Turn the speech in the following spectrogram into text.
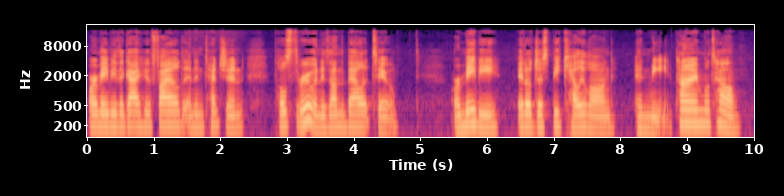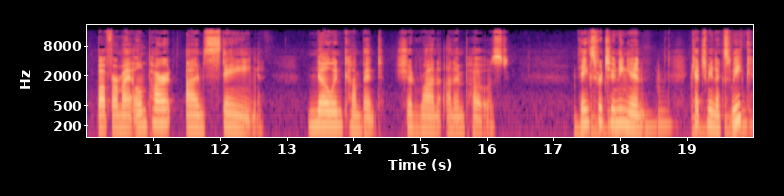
or maybe the guy who filed an intention pulls through and is on the ballot too. Or maybe it'll just be Kelly Long and me. Time will tell. But for my own part, I'm staying. No incumbent should run unimposed. Thanks for tuning in. Catch me next week.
